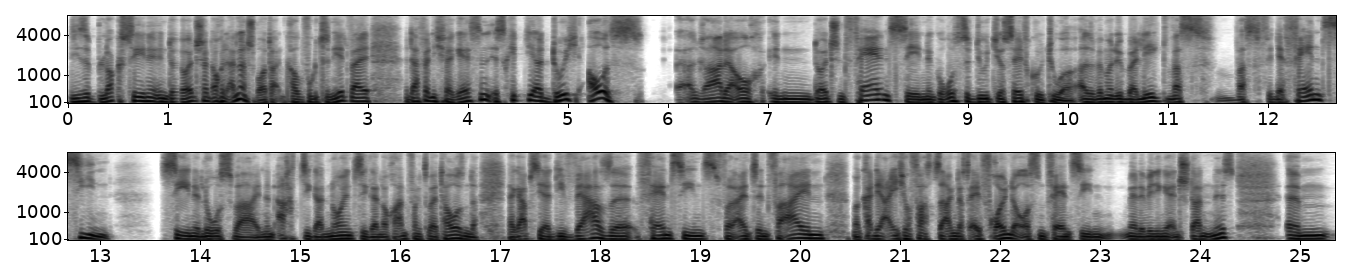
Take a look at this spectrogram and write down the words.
diese Blog-Szene in Deutschland auch in anderen Sportarten kaum funktioniert, weil man darf ja nicht vergessen, es gibt ja durchaus äh, gerade auch in deutschen Fanszenen eine große Do-it-yourself-Kultur. Also wenn man überlegt, was, was für der Fanszene Szene los war in den 80ern, 90ern, auch Anfang 2000er. Da gab es ja diverse Fanscenes von einzelnen Vereinen. Man kann ja eigentlich auch fast sagen, dass elf Freunde aus dem Fanscene mehr oder weniger entstanden ist. Ähm,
